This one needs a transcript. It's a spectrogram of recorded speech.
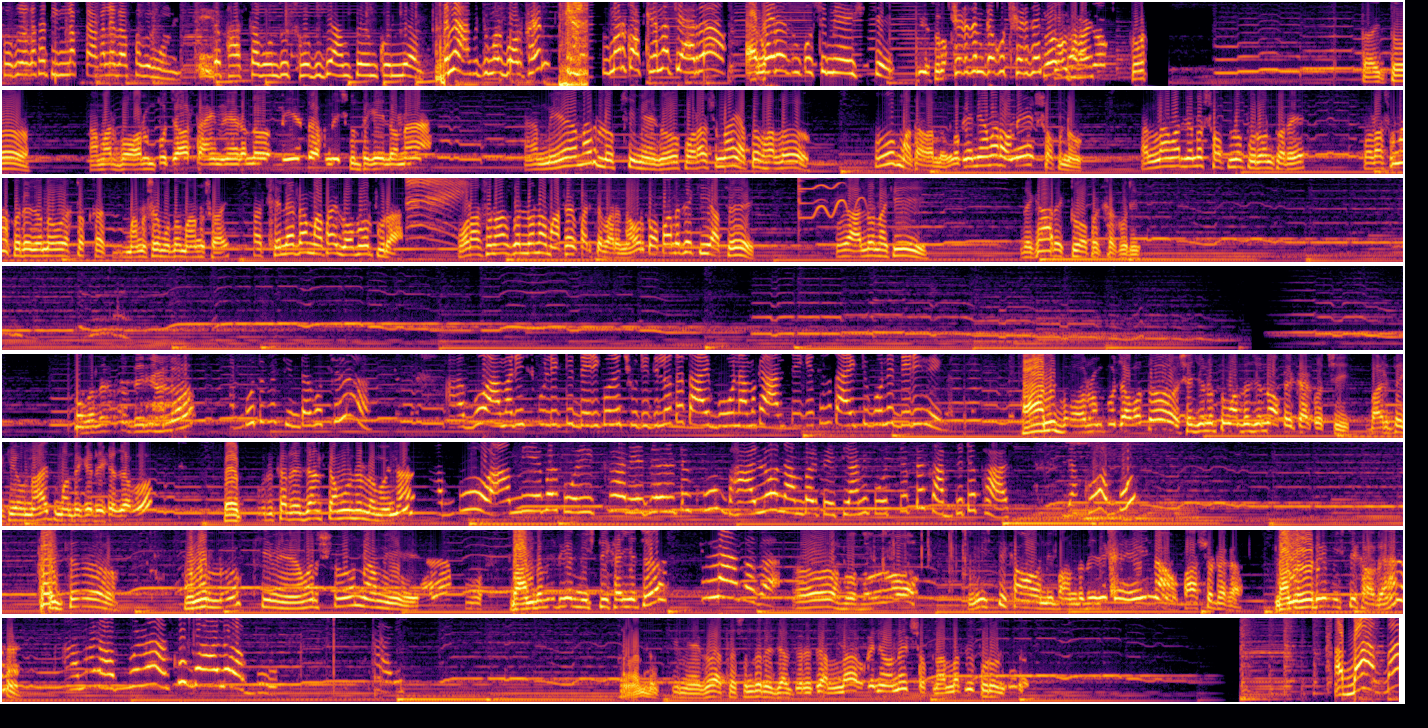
শ্বশুরের কাছে তিন লাখ টাকা নিয়ে ব্যবসা করব এটা বন্ধু ছবিতে আমি প্রেম করলাম। মানে আমি তোমার বয়ফ্রেন্ড তোমার কক্ষে না চেহারা? একবারে রূপসী মেয়ে এসছে। ছেড়ে দেন কাকু ছেড়ে দেন। তাই তো আমার বহরমপুর যাওয়ার টাইম হয়ে গেল। মেয়ে তো এখন স্কুল থেকে এলো না। মেয়ে আমার লক্ষ্মী মেয়ে গো পড়াশোনায় এত ভালো। খুব মাথা ভালো। ওকে নিয়ে আমার অনেক স্বপ্ন। আল্লাহ আমার যেন স্বপ্ন পূরণ করে। পড়াশোনা করে যেন একটা মানুষের মতো মানুষ হয়। আর ছেলেটা মাথায় গোবর পুরা। পড়াশোনা করল না, মাথায় কাটতে পারে না। ওর কপালে যে কি আছে? ওই আলো নাকি? দেখে আর একটু অপেক্ষা করি। তোমাদের তো দেরি হলো। আব্বু তুমি চিন্তা করছ না আব্বু আমার স্কুলে একটু দেরি করে ছুটি দিল তো তাই বোন আমাকে আনতে গেছিল তাই একটু বোনের দেরি হয়ে গেল। হ্যাঁ আমি বহরমপুর যাব তো সেই জন্য তোমাদের জন্য অপেক্ষা করছি। বাড়িতে কেউ নাই তোমাদেরকে রেখে যাব। তা পরীক্ষার রেজাল্ট কেমন হলো ময়না? আব্বু আমি এবার পরীক্ষা রেজাল্টে খুব ভালো নাম্বার পেয়েছি। আমি প্রত্যেকটা সাবজেক্টে ফার্স্ট দেখো আব্বু। তাই তো। আমার লক্ষ্মী আমার সোনা মেয়ে হ্যাঁ, প- বান্ধবী থেকে মিষ্টি খাইয়েছো? না বাবা। ও হো। মিষ্টি খাওয়াওনি বান্ধবী দেখে এই নাও পাঁচশো টাকা। বান্ধবী থেকে মিষ্টি খাওয়াবে হ্যাঁ? আমার আব্বু না খুব ভালো আব্বু। আমার লক্ষ্মী মেয়ে গো এত সুন্দর রেজাল্ট করেছে আল্লাহ ওখানে অনেক স্বপ্ন। আল্লাহ তুমি পূরণ করো। আব্বা আব্বা।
